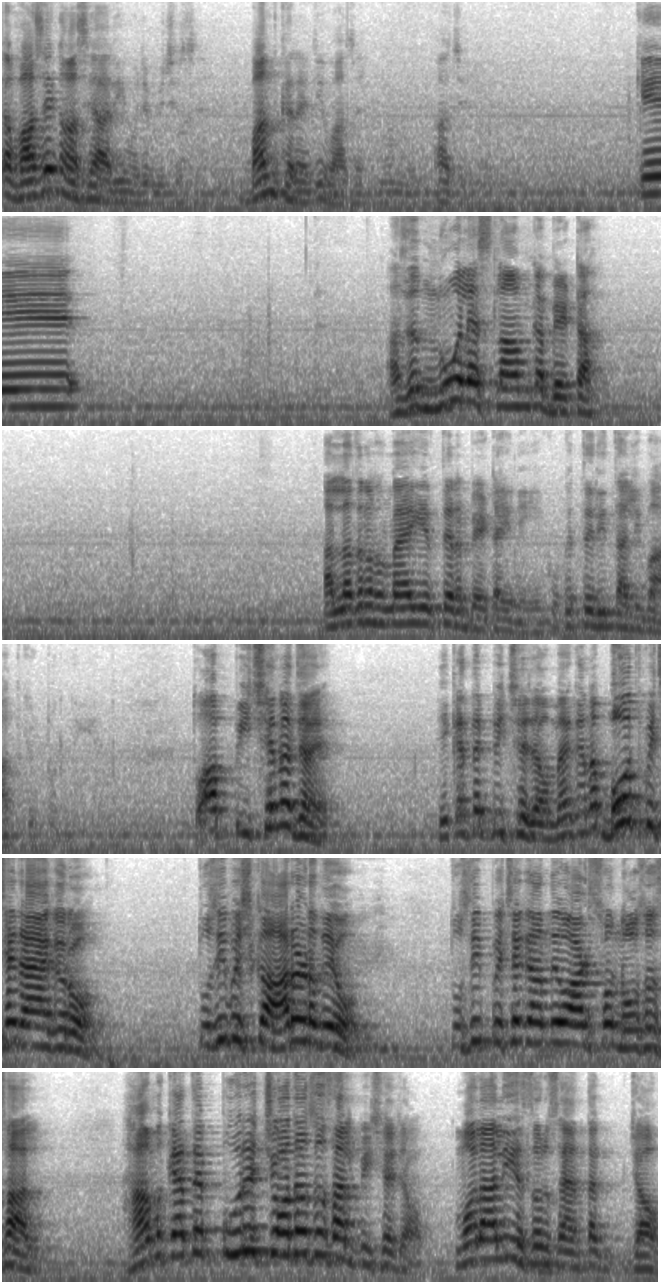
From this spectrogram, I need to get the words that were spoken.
آوازیں کہاں سے آ رہی ہیں مجھے پیچھے سے؟ بند کریں جی آوازیں۔ ہاں جی۔ کہ حضرت نو علیہ السلام کا بیٹا اللہ تعالیٰ نے فرمایا یہ تیرا بیٹا ہی نہیں ہے کیونکہ تیری تعلیمات کے اوپر نہیں ہے۔ تو آپ پیچھے نہ جائیں۔ یہ کہتے ہیں پیچھے جاؤ۔ میں کہنا بہت پیچھے جایا کرو۔ تسی بشکار اڑ دیو تسی پیچھے جاندے ہو آٹھ سو نو سو سال۔ ہم کہتے ہیں پورے چودہ سو سال پیچھے جاؤ۔ مولا علی حسن حسین تک جاؤ۔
